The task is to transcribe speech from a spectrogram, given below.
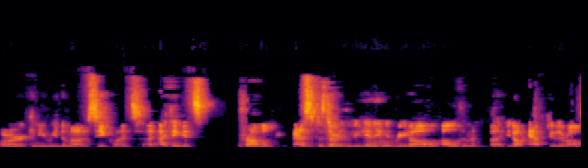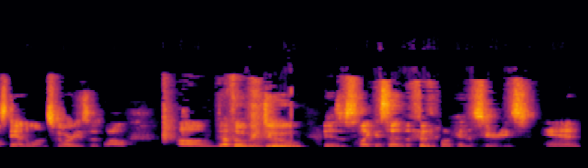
Or can you read them out of sequence? I, I think it's probably best to start at the beginning and read all, all of them, but you don't have to. They're all standalone stories as well. Um, Death Overdue is, like I said, the fifth book in the series, and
